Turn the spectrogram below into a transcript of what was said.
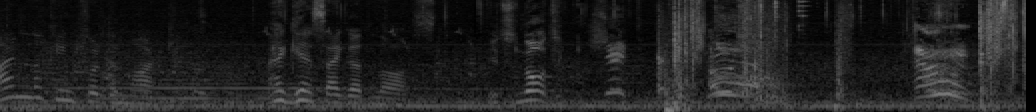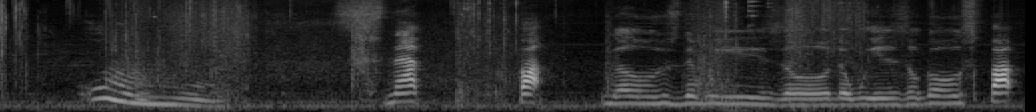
I'm looking for the market. I guess I got lost. It's not. Shit! Ooh. Snap. Pop. goes the weasel, the weasel goes pop.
